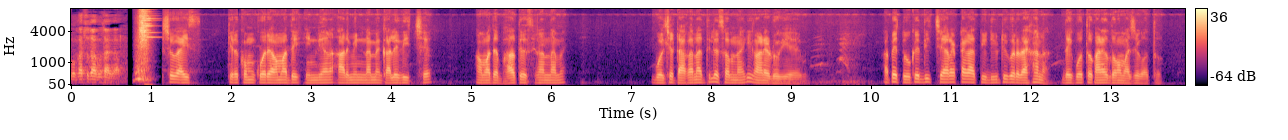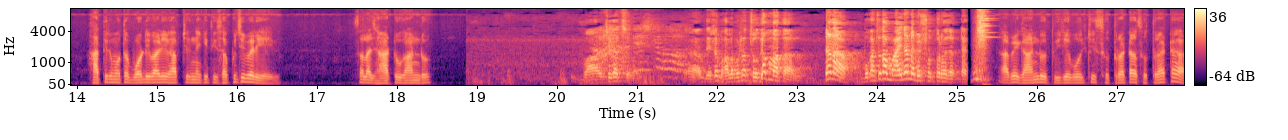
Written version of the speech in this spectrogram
বোকা চোদা কোথাকার? সো গাইস কীরকম করে আমাদের ইন্ডিয়ান আর্মির নামে গালি দিচ্ছে আমাদের ভারতীয় সেনার নামে? বলছে টাকা না দিলে সব নাকি গাঁড়ে ঢুকে যাবে। আপে তোকে দিচ্ছে আর টাকা তুই ডিউটি করে দেখা না দেখব তো গাঁড়ে দম আছে কত। হাতির মতো বডি বাড়ি ভাবছিস নাকি তুই সব কিছু বেরিয়ে যাবি? সালা ঝাঁটু গান্ডু। ঠিক আছে। দেশে ভালোবাসা চোদা মাতাল। না না বোকা চোদা মাইনা নেবে সত্তর হাজার টাকা। আবে গান্ডু তুই যে বলছিস সত্তর হাজার টাকা সত্তর হাজার টাকা?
